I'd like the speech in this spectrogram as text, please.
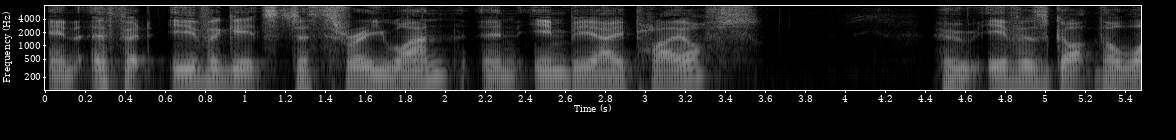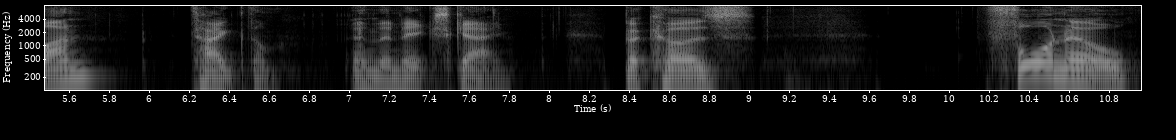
And if it ever gets to 3 1 in NBA playoffs, whoever's got the one, take them in the next game. Because 4 0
